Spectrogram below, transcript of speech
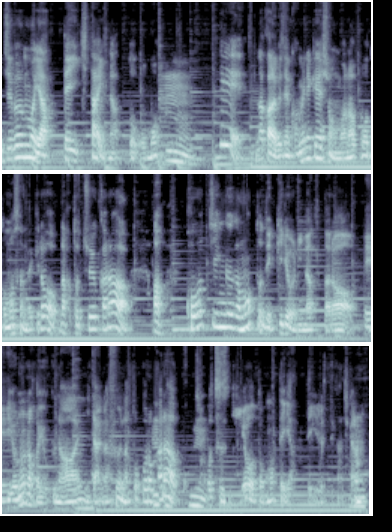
自分もやっていきたいなと思って、うん、だから別にコミュニケーションを学ぼうと思ってたんだけどなんか途中からあコーチングがもっとできるようになったらえ世の中良くない？みたいな風なところからコーチングを続けようと思ってやっているって感じかな。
